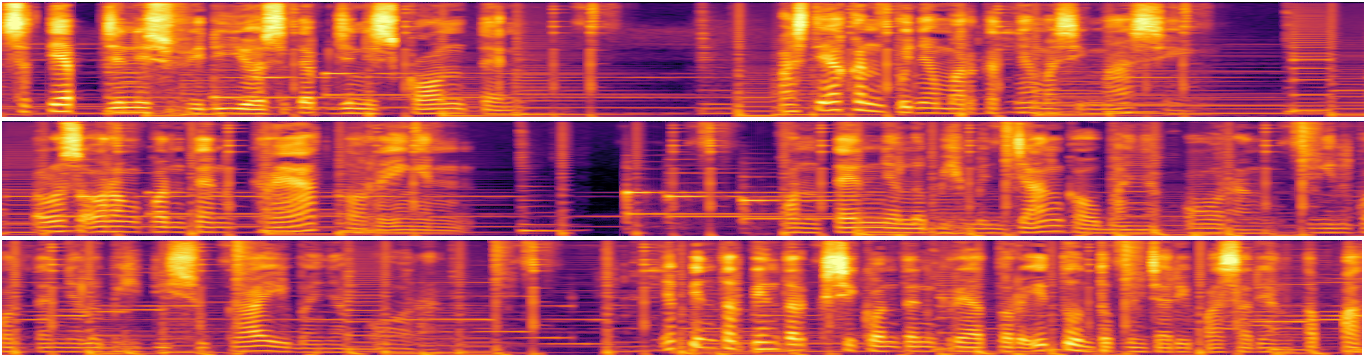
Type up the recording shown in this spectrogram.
setiap jenis video setiap jenis konten pasti akan punya marketnya masing-masing kalau seorang konten kreator ingin kontennya lebih menjangkau banyak orang, ingin kontennya lebih disukai banyak orang. Ya pinter-pinter si konten kreator itu untuk mencari pasar yang tepat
